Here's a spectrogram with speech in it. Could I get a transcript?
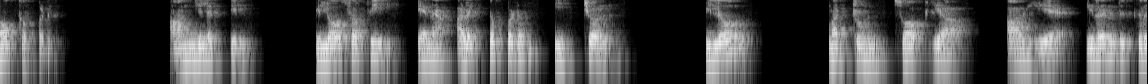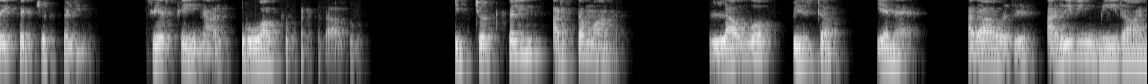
நோக்கப்படுகிறது ஆங்கிலத்தில் பிலோசபி என அழைக்கப்படும் இச்சொல் பிலோ மற்றும் சோபியா ஆகிய இரண்டு கிரேக்க சொற்களின் சேர்க்கையினால் உருவாக்கப்பட்டதாகும். இச்சொற்களின் அர்த்தமான லவ் ஆஃப் விஸ்டம் என அதாவது அறிவின் மீதான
